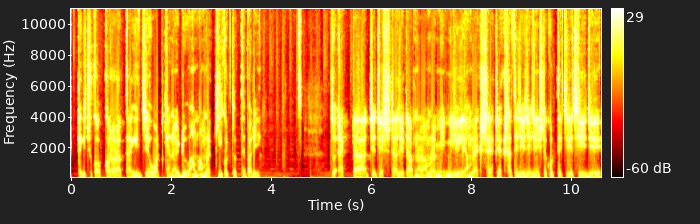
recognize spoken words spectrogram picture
একটা কিছু করার তাগিদ যে হোয়াট ক্যান উই ডু আমরা কি করতে পারি? তো একটা চেষ্টা যেটা আপনারা আমরা মিলিলে আমরা একসা- এক- একসাথে যে যে জিনিসটা করতে চেয়েছি যে,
